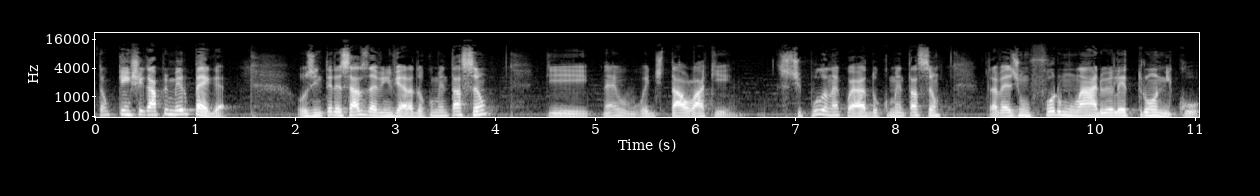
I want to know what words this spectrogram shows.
então quem chegar primeiro pega. Os interessados devem enviar a documentação, que né, o edital lá que estipula né, qual é a documentação, através de um formulário eletrônico.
